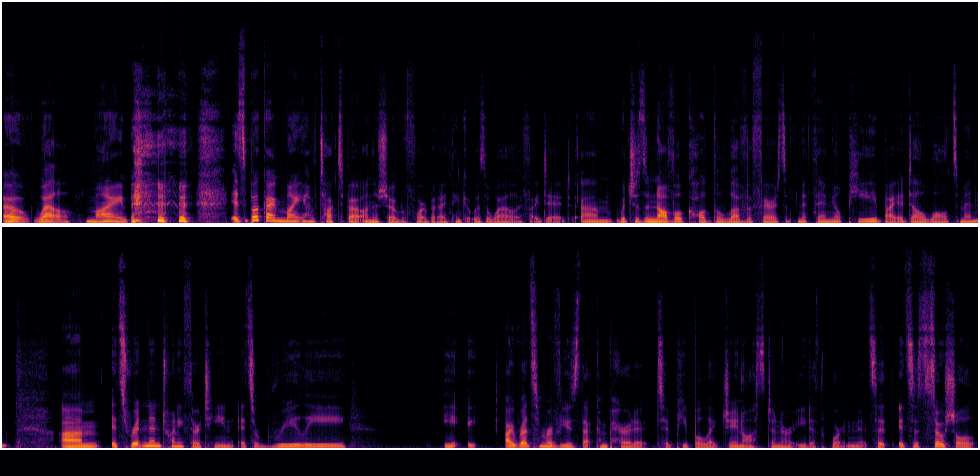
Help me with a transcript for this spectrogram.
Oh, well, mine. it's a book I might have talked about on the show before, but I think it was a while if I did, um, which is a novel called The Love Affairs of Nathaniel P. by Adelle Waldman. Um, it's written in 2013. It's a really. I read some reviews that compared it to people like Jane Austen or Edith Wharton. It's a it's a social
